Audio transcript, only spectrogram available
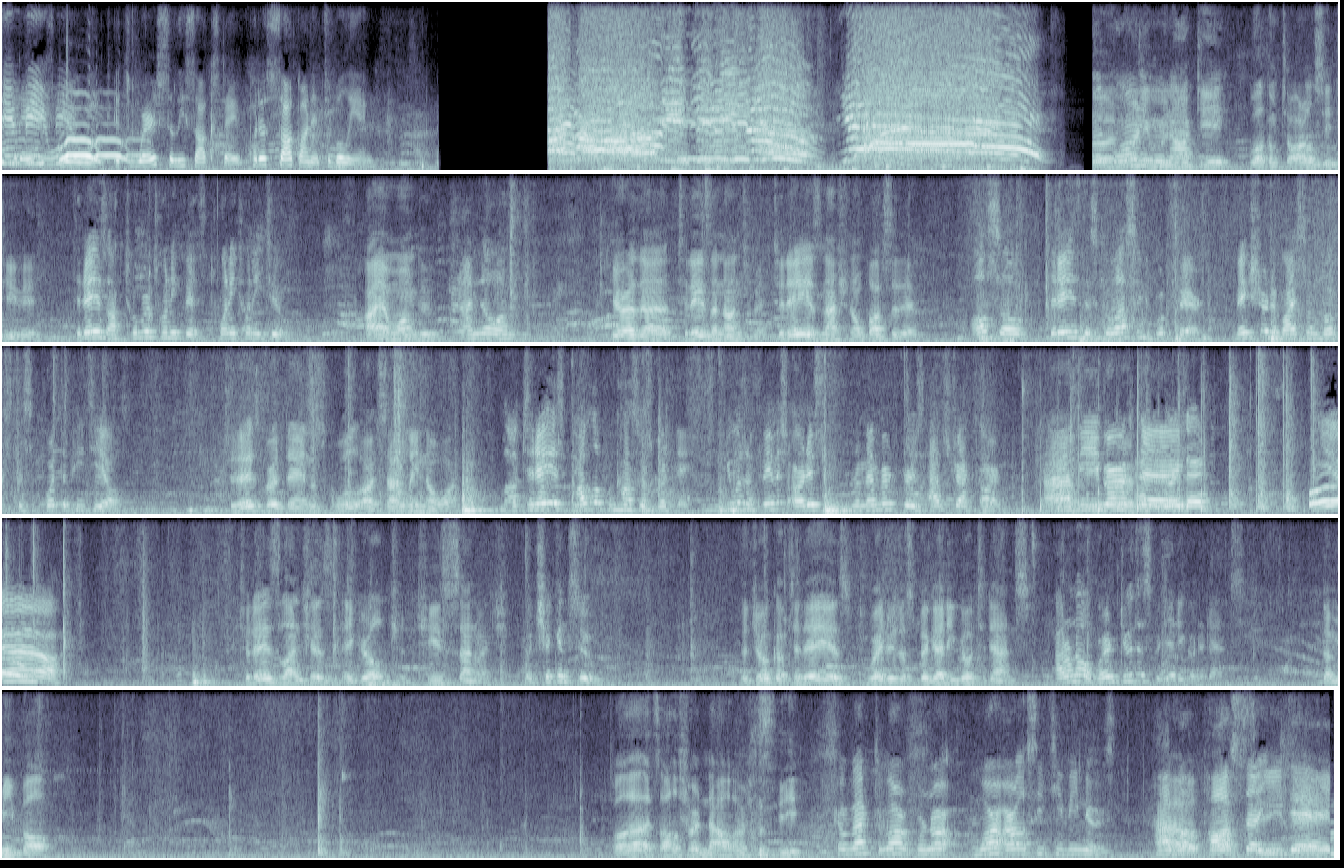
Where's Silly Socks Day? Put a sock on it to bullying. Good morning, Munaki. Welcome to RLC TV. Today is October 25th, 2022, I am Wangdu. and I'm Noah. Here are the today's announcement. Today is National Pasta Day. Also, today is the Scholastic Book Fair. Make sure to buy some books to support the PTO. Today's birthday in the school are sadly no one. But today is Pablo Picasso's birthday. He was a famous artist remembered for his abstract art. Happy birthday! Yeah! Today's lunch is a grilled ch- cheese sandwich. With chicken soup. The joke of today is where do the spaghetti go to dance? I don't know, where do the spaghetti go to dance? The meatball. Well, that's all for now, RLC. Come back tomorrow for more, more RLC TV news. Have, a pasta y day.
